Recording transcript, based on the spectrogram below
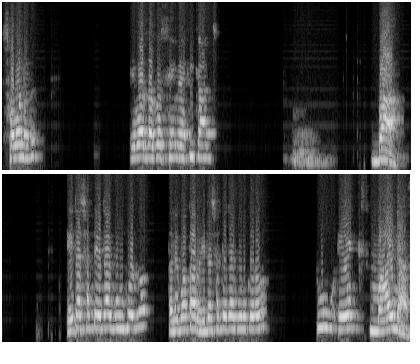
সমান হবে। এবার দেখো সেম একই কাজ। বা, এটার সাথে এটা গুণ করব, তাহলে কত হবে? এটার সাথে এটা গুণ করো টু এক্স মাইনাস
